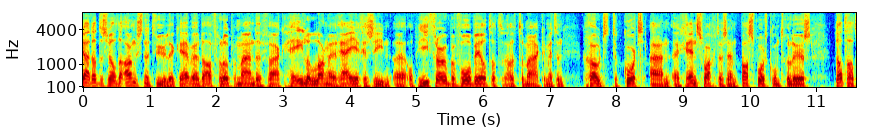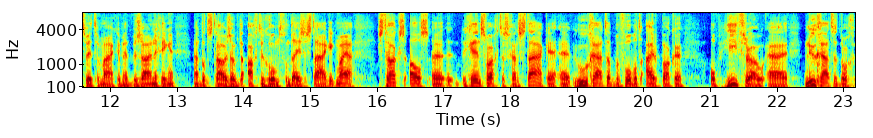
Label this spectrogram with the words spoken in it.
Ja, dat is wel de angst natuurlijk. Hè. We hebben de afgelopen maanden vaak hele lange rijen gezien. Uh, op Heathrow bijvoorbeeld. Dat had te maken met een groot tekort aan uh, grenswachters en paspoortcontroleurs. Dat had weer te maken met bezuinigingen. Nou, dat is trouwens ook de achtergrond van deze staking. Maar ja, straks als uh, de grenswachters gaan staken... hoe gaat dat bijvoorbeeld uitpakken op Heathrow. Nu gaat het nog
